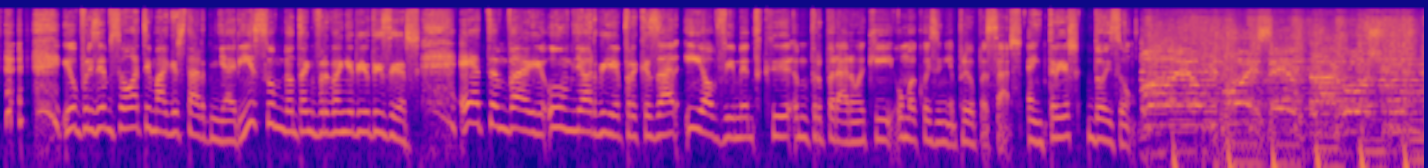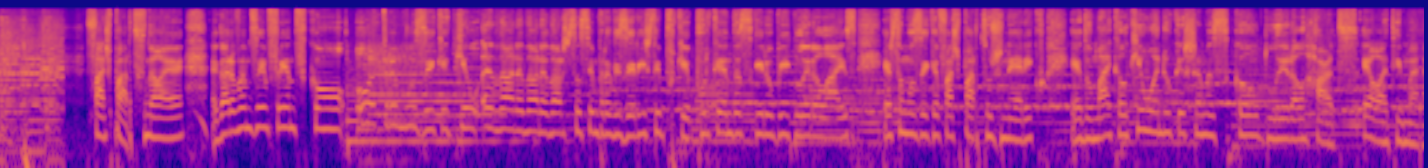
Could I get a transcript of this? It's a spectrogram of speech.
eu, por exemplo, sou ótima a gastar dinheiro. Isso não tenho vergonha de o dizer. É também o melhor dia para casar e, obviamente, que me prepararam aqui uma coisinha para eu passar. Em 3, 2, 1. Faz parte, não é? Agora vamos em frente com outra música que eu adoro, adoro, adoro. Estou sempre a dizer isto e porquê? Porque anda a seguir o Big Little Lies. Esta música faz parte do genérico. É do Michael Kiwanuka, chama-se Cold Little Hearts. É ótima.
